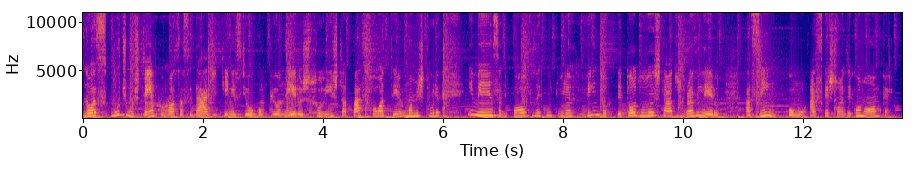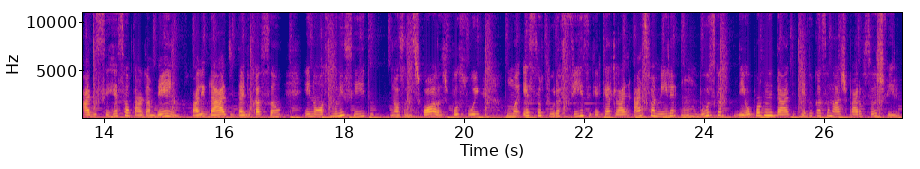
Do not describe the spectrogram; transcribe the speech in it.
Nos últimos tempos, nossa cidade, que iniciou com pioneiros sulistas, passou a ter uma mistura imensa de povos e culturas vindo de todos os estados brasileiros, assim como as questões econômicas. Há de se ressaltar também a qualidade da educação em nosso município. Nossas escolas possuem uma estrutura física que atrai as famílias em busca de oportunidades educacionais para os seus filhos.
